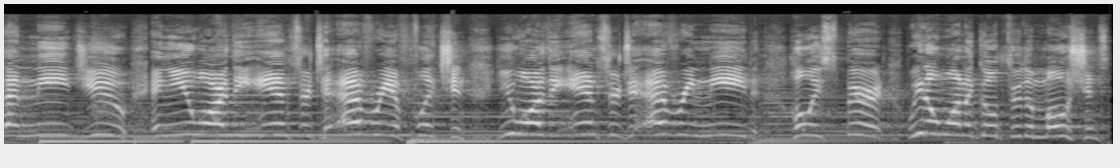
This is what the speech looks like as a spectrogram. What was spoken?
that need you, and you are the answer to every affliction. You are the answer to every need. Holy Spirit, we don't want to go through the motions.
